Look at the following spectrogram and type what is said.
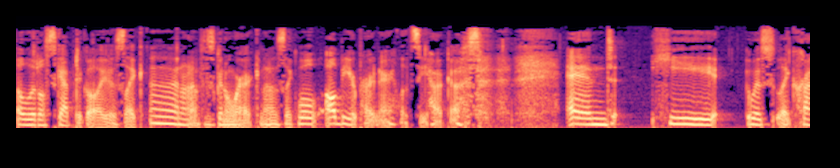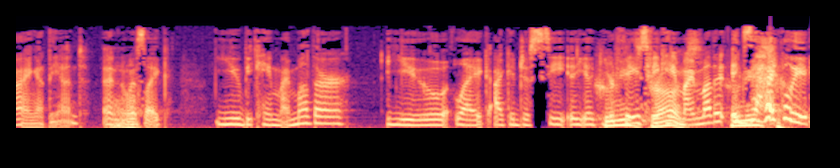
a little skeptical. He was like, uh, I don't know if this is going to work. And I was like, well, I'll be your partner. Let's see how it goes. and he was like crying at the end and Oh. was like, you became my mother. You like I could just see like, your face became my mother. Who exactly.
